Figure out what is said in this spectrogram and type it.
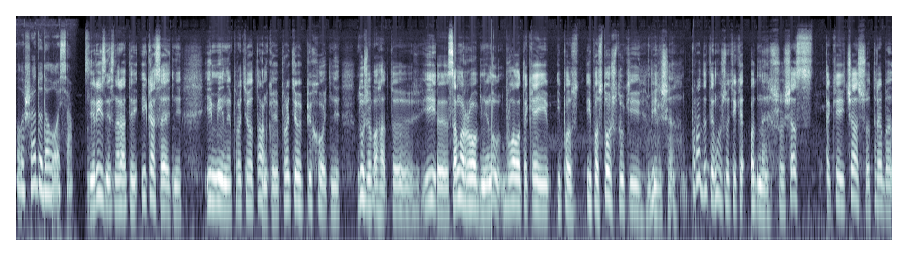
лише додалося. Різні снаряди, і касетні, і міни протитанкові, протипіхотні, дуже багато. І е, саморобні. Ну, бувало таке і, і, по, і по 100 штук, і більше. Порадити можна тільки одне, що зараз такий час, що треба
